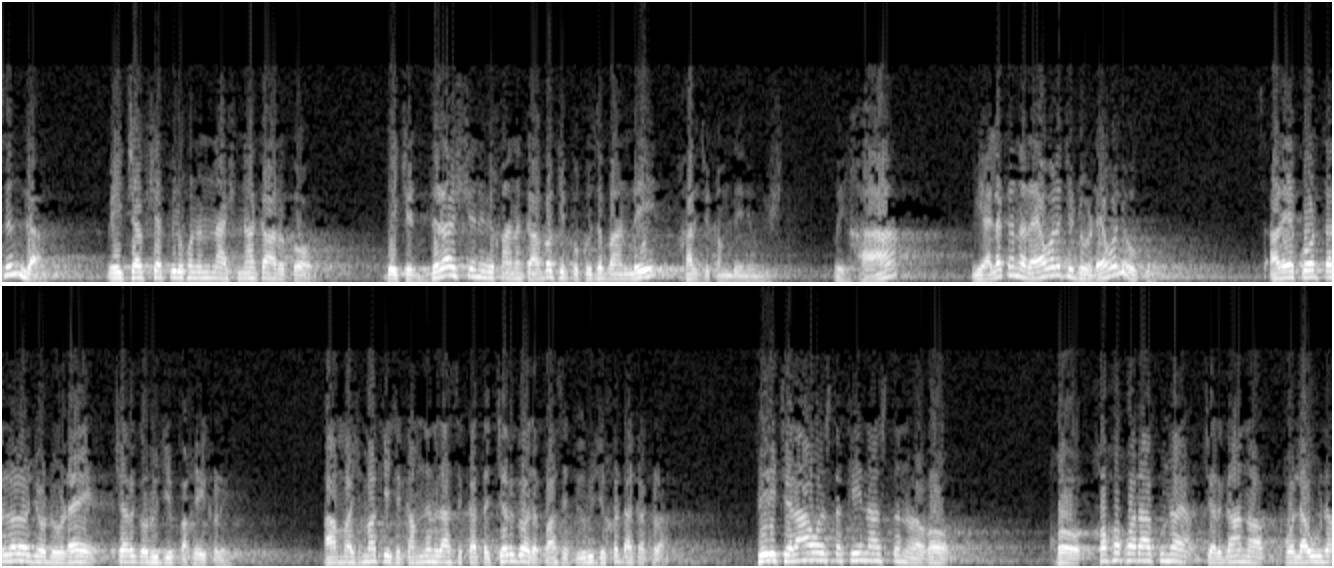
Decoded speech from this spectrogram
څنګه وی چپ چپ پیر خو نن ناشنا کار کو وی چې درش نه وی خانه کعبه کې په کوزه باندې خرج کم دی نه وشته وی ها وی الکه نه راول چې ډوډۍ ول وکړو اړې کور تللو جو ډوډۍ چرګ روجي پخې کړې ا مجمع کې چې کم نه لاسه کته چرګ او د پاسه پیروجي خډا ککړه پیر چرا وسته کې ناستن هغه خو خو خو خوراکونه چرګان پولاونه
